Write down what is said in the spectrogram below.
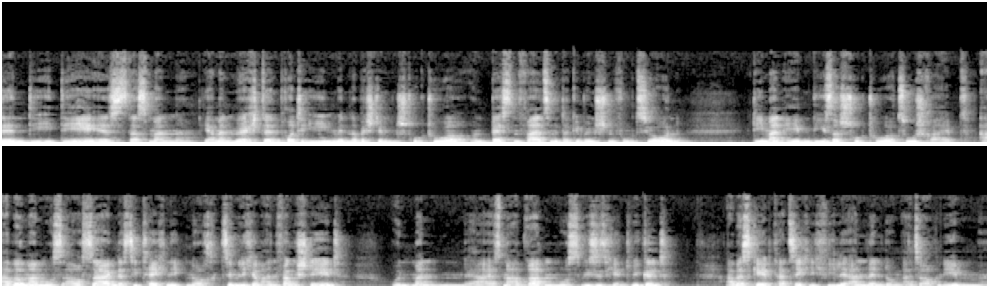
Denn die Idee ist, dass man, ja, man möchte ein Protein mit einer bestimmten Struktur und bestenfalls mit einer gewünschten Funktion die man eben dieser Struktur zuschreibt. Aber man muss auch sagen, dass die Technik noch ziemlich am Anfang steht und man ja, erstmal abwarten muss, wie sie sich entwickelt. Aber es gäbe tatsächlich viele Anwendungen, also auch neben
